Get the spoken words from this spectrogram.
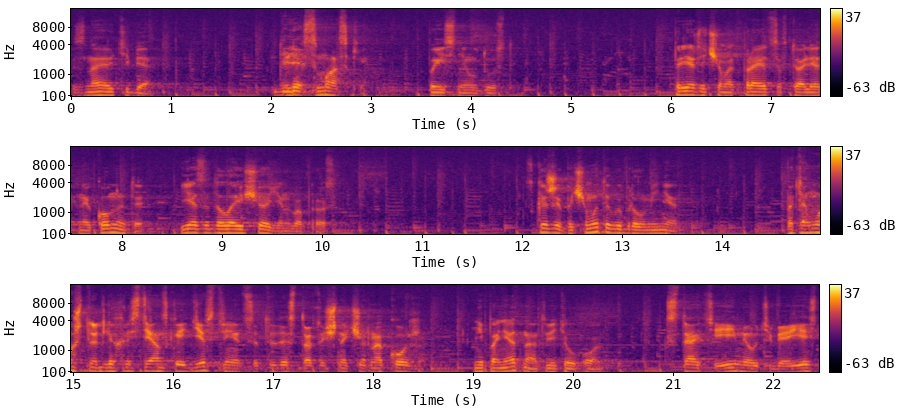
Знаю тебя. Для смазки, пояснил Дуст. Прежде чем отправиться в туалетные комнаты, я задала еще один вопрос. Скажи, почему ты выбрал меня? Потому что для христианской девственницы ты достаточно чернокожа. Непонятно, ответил он. Кстати, имя у тебя есть?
